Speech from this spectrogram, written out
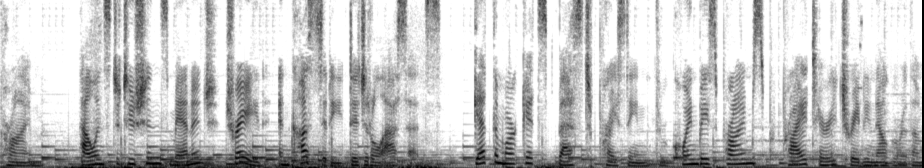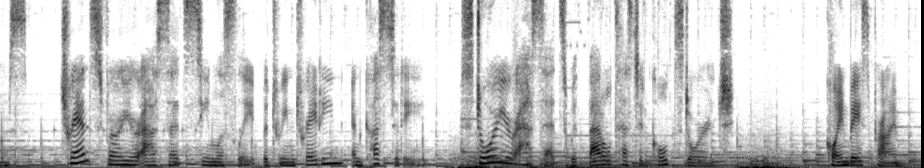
Prime. How institutions manage, trade, and custody digital assets. Get the market's best pricing through Coinbase Prime's proprietary trading algorithms. Transfer your assets seamlessly between trading and custody. Store your assets with battle tested cold storage. Coinbase Prime.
